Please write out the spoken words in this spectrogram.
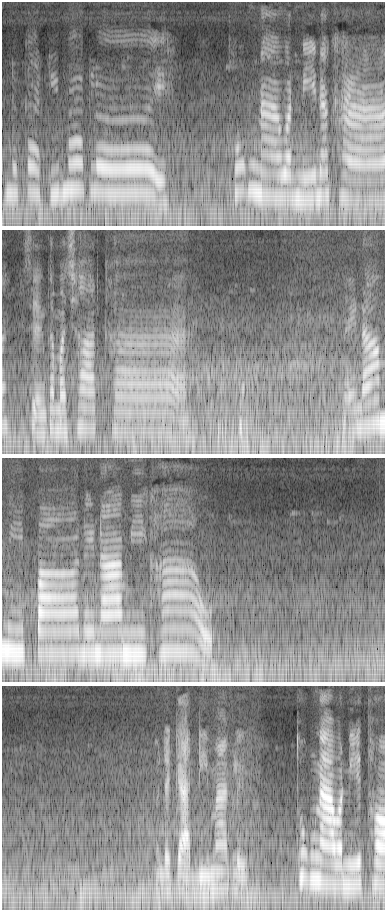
บรรยากาศดีมากเลย ทุ่งนาวันนี้นะคะ เสียงธรรมชาติค่ะ ในน้ำมีปลา ในนามีข้าว บรรยากาศดีมากเลย ทุ่งนาวันนี้ท้อง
